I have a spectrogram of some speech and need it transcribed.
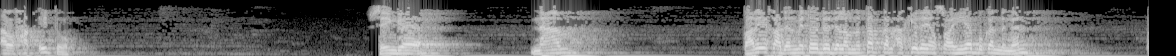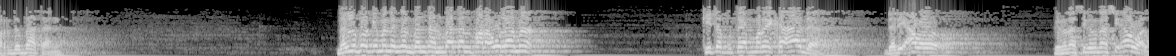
al-haq itu? Sehingga enam tariqah dan metode dalam menetapkan akidah yang sahih bukan dengan perdebatan. Lalu bagaimana dengan bantahan-bantahan para ulama? Kitab-kitab mereka ada dari awal generasi-generasi awal.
